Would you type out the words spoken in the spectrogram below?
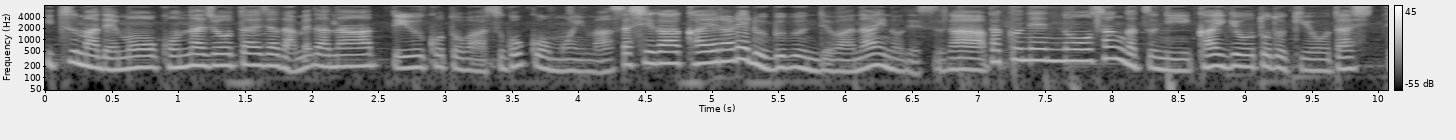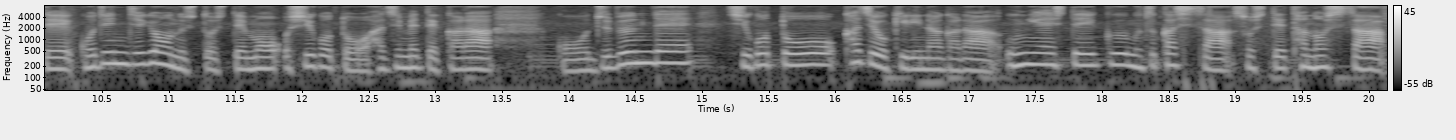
いつまでもこんな状態じゃダメだなっていうことはすごく思います。私が変えられる部分ではないのですが昨年の3月に開業届を出して個人事業主としてもお仕事を始めてからこう自分で仕事を舵を切りながら運営していく難しさそして楽しさ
